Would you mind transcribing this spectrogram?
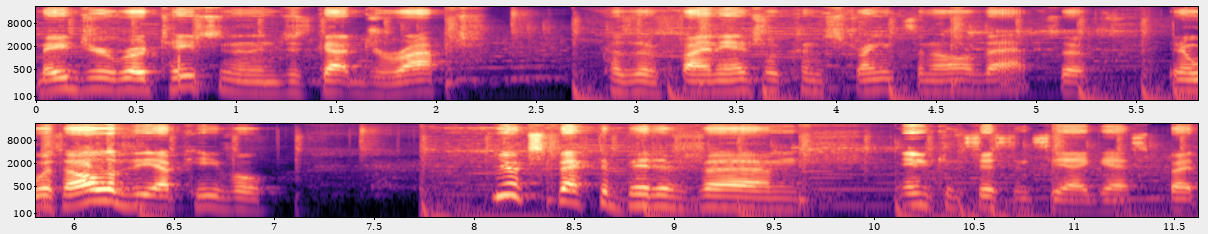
major rotation and then just got dropped because of financial constraints and all of that. So, you know, with all of the upheaval, you expect a bit of um, inconsistency, I guess. But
